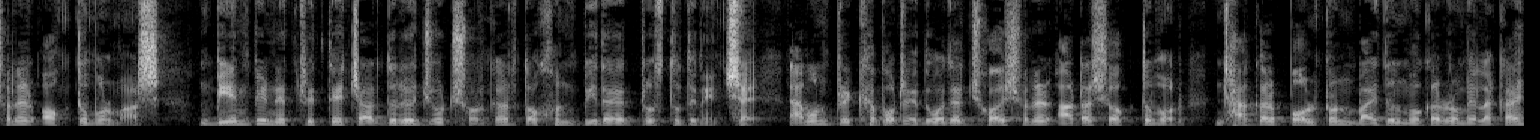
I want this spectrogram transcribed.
সালের অক্টোবর মাস, বিএনপির নেতৃত্বে চার দলীয় জোট সরকার তখন বিদায়ের প্রস্তুতি নিচ্ছে। এমন প্রেক্ষাপটে দু হাজার ছয় সালের আঠাশে অক্টোবর ঢাকার পল্টন বাইতুল মোকাররম এলাকায়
